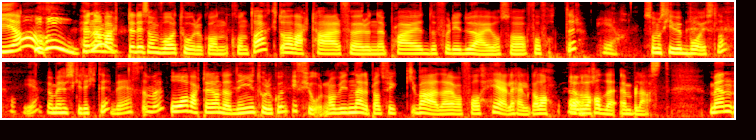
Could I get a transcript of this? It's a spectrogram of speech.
Ja! Hun har vært liksom vår Torukon-kontakt og har vært her før under Pride, fordi du er jo også forfatter. Ja. Som skriver Boys Love, Ja. om jeg husker riktig. Det stemmer. Og har vært der i anledning i Torukon i fjor, Og vi nærmere fikk være der i hvert fall hele helga. da, Og Ja. vi hadde en blast. Men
